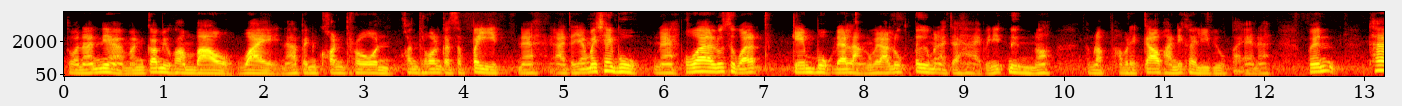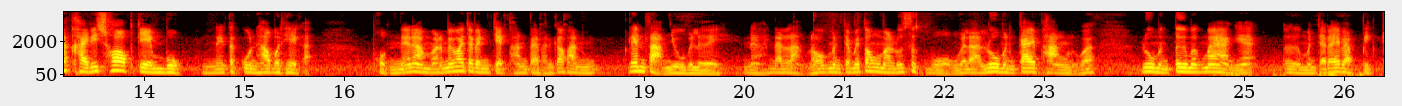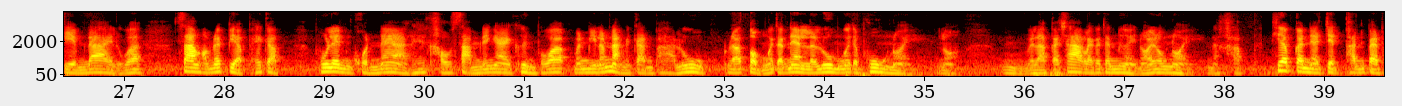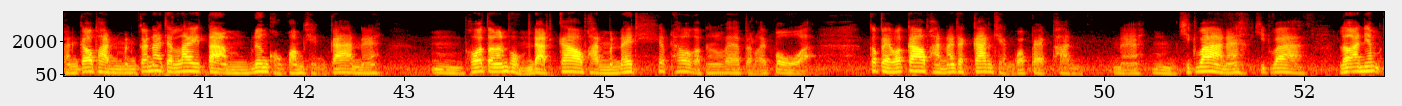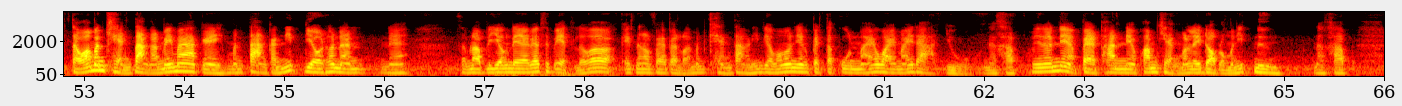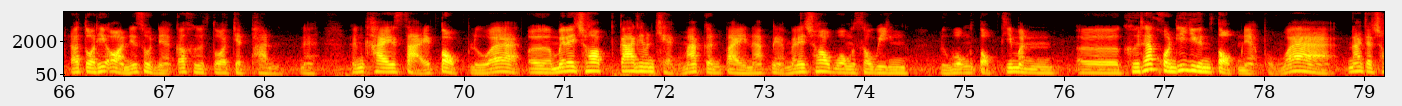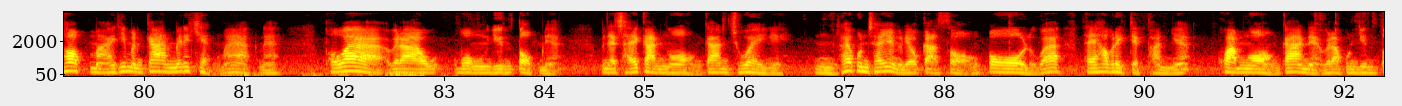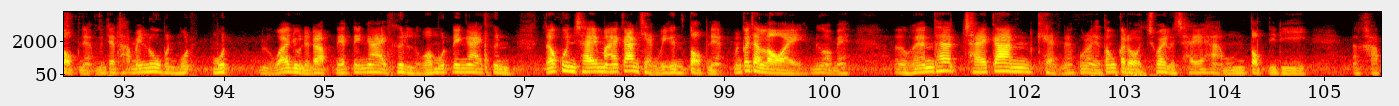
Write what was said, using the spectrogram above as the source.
ตัวนั้นเนี่ยมันก็มีความเบาไวนะเป็นคอนโทรลคอนโทรลกับสปีดนะอาจจะยังไม่ใช่บุกนะเพราะว่ารู้สึกว่าเกมบุกด้านหลังเวลาลูกตื้อมันอาจจะหายไปนิดนึงเนาะสำหรับ h a r b o r t e c 9,000ที่เคยรีวิวไปนะเพราะฉะนั้นถ้าใครที่ชอบเกมบุกในตระกูล h a r b o r t e c อะ ผมแนะนำมันไม่ว่าจะเป็น 7,000 8,000 9,000 เล่น 3U ไปเลยนะด้านหลังแล้วมันจะไม่ต้องมารู้สึกโหวงเวลาลูกมันใกล้พังหรือว่าลูกมันตื้อมากๆเงี้ยเออมันจะได้แบบปิดเกมได้หรือว่าสร้างความได้เปรียบให้กับผู้เล่นคนหน้าให้เขาซ้ำได้ง่ายขึ้น เพราะว่ามันมีน้ำหนักในการพาลูกเวลาตบก็จะแน่นแล้วลูกมันก็จะพุ่งหน่อยเนาะเวลากระชากอะไรก็จะเหนื่อยน้อยลงหน่อยนะครับเทียบกันเนี่ยเจ็ดพันแปดพันเก้าพันมันก็น่าจะไล่ตามเรื่องของความแข็งก้านนะ อืมเพราะว่าตอนนั้นผมดัดเก้าพันมันได้เทียบเท่ากับทางแฟร์แปดร้อยโปรอะ ก็แปลว่าเก้าพันน่าจะก้านแข็งกว่าแปดพันนะอืมคิดว่านะ คิดว่า แล้วอันเนี้ยแต่ว่ามันแข็งต่างกันไม่มากไง มันต่างกันนิดเดียวเท่านั้นนะสำหรับรียองเดย์เวสิบเอ็ดหรือว่าเอ็กซ์นอลแฟร์แปดร้อยมันแข็งต่างนิดเดียวเพราะมันยังเป็นตระกูลไม้ไวไม้ดาดอยู่นะครับ เพราะฉะนั้นเนี่ยแปดพันเนี่ยความแข็งมันเลยดรอปลงมานิดนึงนะครับ แล้วตัวที่อ่อนที่สุดเนี่ยก็คือตัวเจ็ดพันนะเพราะฉะนั้นใครสายตบหรือว่าเออไม่ได้ชอบก้านที่มันแข็งมากเกินไปนักเนี่ยไม่ได้ชอบวงสวิงหรือวงตบที่มันเออคือถ้าคนที่ยืนตบเนี่ยผมว่าน่าจะชอบไม้ที่มันก้านไม่ได้แข็งมากนะเพราะว่าเวลาวงยืนตบเนี่ยมันจะใช้การงอของก้านช่วยไงถ้าคุณใช้อย่างเดียวกาด2โปรหรือว่าใช้ฮาวเวอร์เจ็ดพันเนี้ยความงอของก้านเนี่ยเวลาคุณยืนตบเนี่ยมันจะทำให้ลูกมันมุดมุด หรือว่าอยู่ในระดับเน็ตได้ง่ายขึ้น หรือว่ามุดได้ง่ายขึ้น แล้วคุณใช้ไม้ก้านแข็งไปยืนตบเนี่ยมันก็จะลอยนึกออกไหมเออเพราะฉะนั้นถ้าใช้ก้านแข็งนะคุณอาจจะต้องกระโดดช่วยหรือใช้หามุมตบดีๆนะครับ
